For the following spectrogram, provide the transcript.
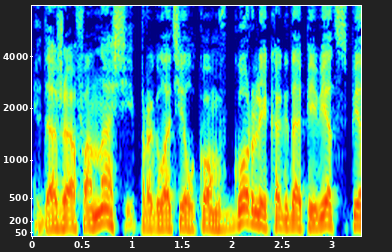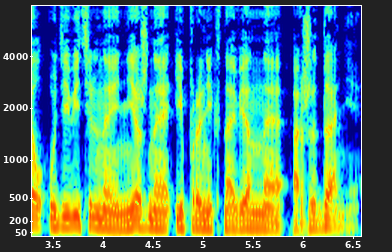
и даже Афанасий проглотил ком в горле, когда певец спел удивительное нежное и проникновенное ожидание.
